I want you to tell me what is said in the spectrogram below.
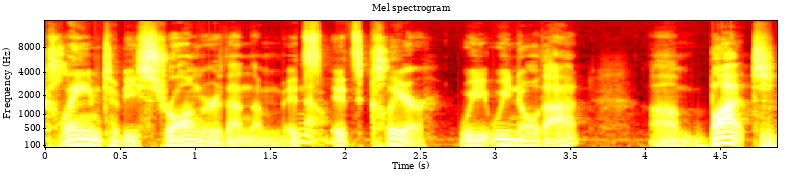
claimed to be stronger than them. It's No. it's clear. We we know that. Um, but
